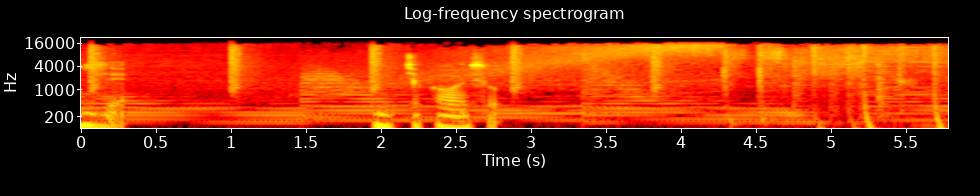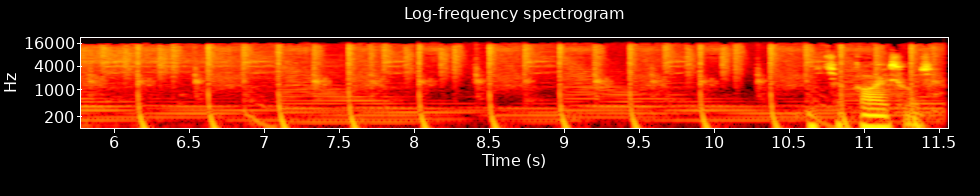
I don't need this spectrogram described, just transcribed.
マジで。めっちゃかわいそう。かわいそうじゃん。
